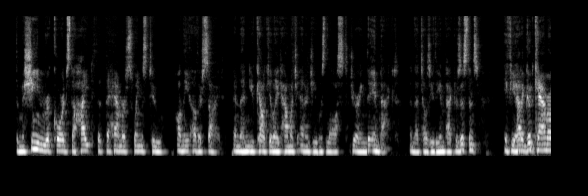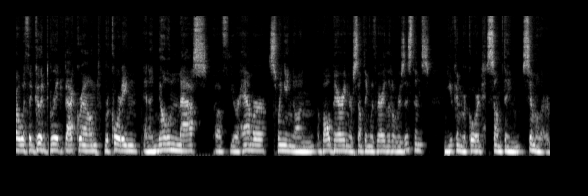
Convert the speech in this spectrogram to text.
the machine records the height that the hammer swings to on the other side. And then you calculate how much energy was lost during the impact. And that tells you the impact resistance. If you had a good camera with a good grid background recording and a known mass of your hammer swinging on a ball bearing or something with very little resistance, you can record something similar.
